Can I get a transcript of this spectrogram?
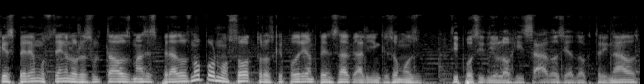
que esperemos tengan los resultados más esperados, no por nosotros, que podrían pensar alguien que somos tipos ideologizados y adoctrinados,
